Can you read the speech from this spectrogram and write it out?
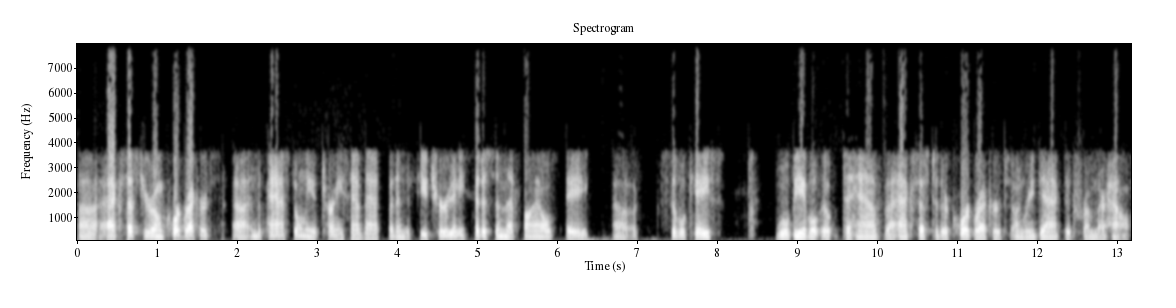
uh, access to your own court records. Uh, in the past, only attorneys have that, but in the future, any citizen that files a uh, civil case will be able to have uh, access to their court records unredacted from their house.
